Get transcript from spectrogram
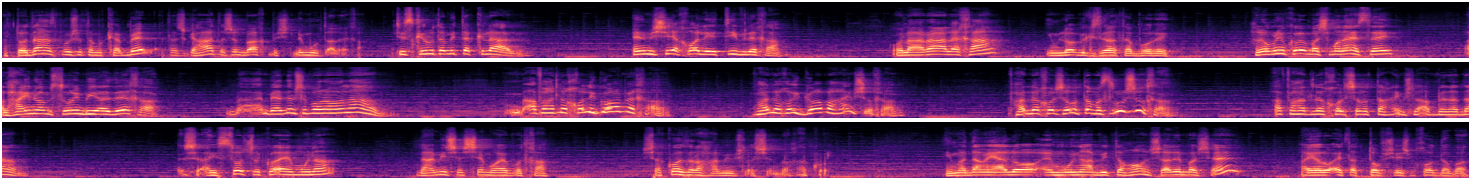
התודה אז פירושו אתה מקבל את השגחת השם ברך בשלמות עליך. תזכרו תמיד את הכלל. אין מי שיכול להיטיב לך או להרע לך אם לא בגזירת הבורא. אנחנו אומרים כל יום בשמונה עשרה, על חיינו המסורים בידיך. בידיהם של בורא העולם. אף אחד לא יכול לגוע בך. אף אחד לא יכול לגוע בחיים שלך. אף אחד לא יכול לשנות את המסלול שלך. אף אחד לא יכול לשנות את החיים של אף בן אדם. היסוד של כל האמונה, להאמין שהשם אוהב אותך. שהכל זה רחמים של השם בך, הכל. אם אדם היה לו אמונה, ביטחון, שלם בשם, היה רואה את הטוב שיש בכל דבר.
